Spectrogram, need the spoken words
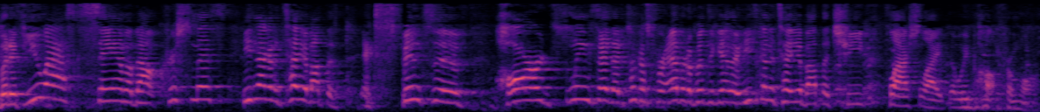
But if you ask Sam about Christmas, he's not going to tell you about the expensive, hard swing set that took us forever to put together. He's going to tell you about the cheap flashlight that we bought from Walmart.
